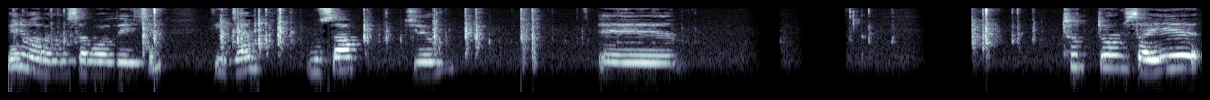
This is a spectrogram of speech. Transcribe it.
Benim adım Musab olduğu için diyeceğim Musab'cığım e, tuttuğum sayıyı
